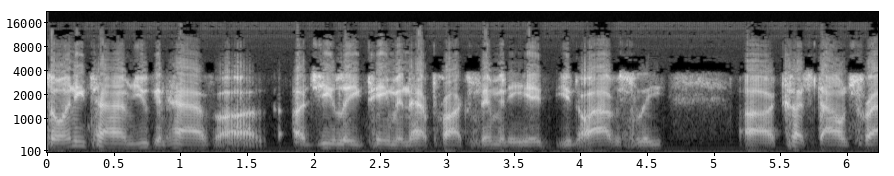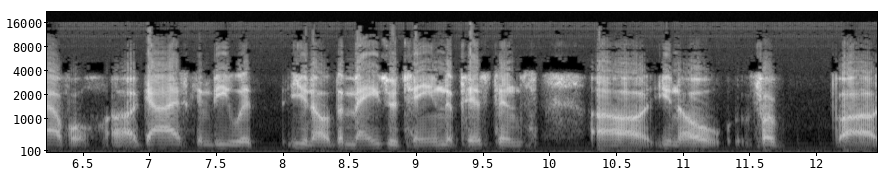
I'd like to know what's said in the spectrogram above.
So anytime you can have uh, a G League team in that proximity, it you know obviously uh, cuts down travel. Uh, guys can be with you know the major team, the Pistons, uh, you know for uh,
